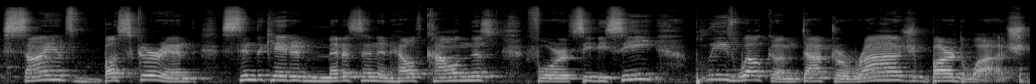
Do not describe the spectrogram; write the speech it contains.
science busker, and syndicated medicine and health columnist for CBC. Please welcome Dr. Raj Bhardwaj.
